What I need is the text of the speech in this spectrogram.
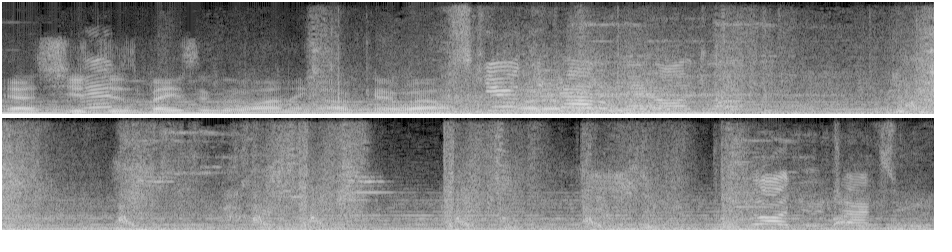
Yeah, she's Man. just basically running. Okay, well, whatever. cat away, Hydra. God, your attack speed.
